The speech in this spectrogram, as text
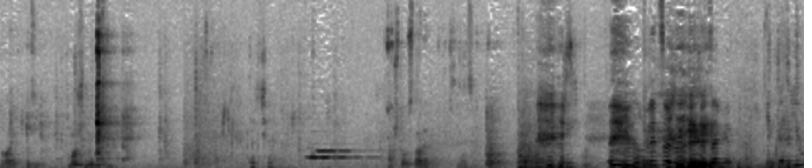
Давай, ходи. Можешь не быстро. Торчат. Ну что, устали? Сниматься? Лицо же заметно. Интервью?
